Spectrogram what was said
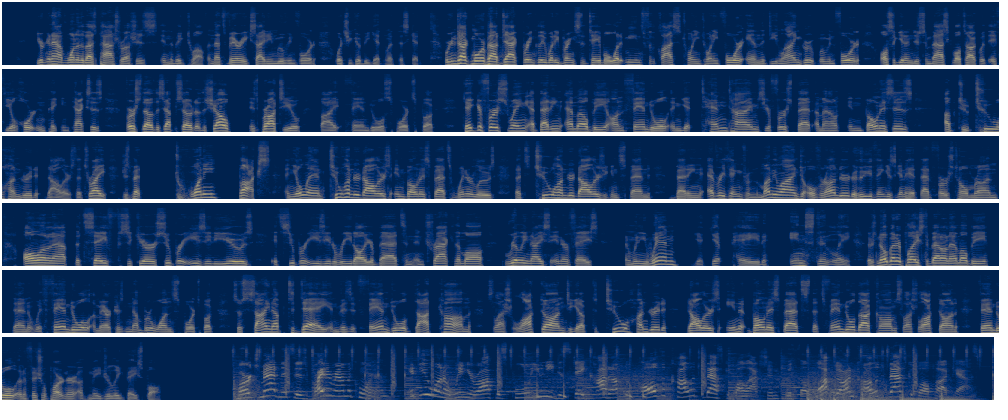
you're going to have one of the best pass rushes in the Big 12. And that's very exciting moving forward, what you could be getting with this kid. We're going to talk more about Dak Brinkley, what he brings to the table, what it means for the class of 2024 and the D line group moving forward. Also, get into some basketball talk with Ithiel Horton picking Texas. First, though, this episode of the show is brought to you by FanDuel Sportsbook. Take your first swing at betting MLB on FanDuel and get 10 times your first bet amount in bonuses up to $200. That's right. Just bet 20 bucks and you'll land $200 in bonus bets win or lose. That's $200 you can spend betting everything from the money line to over under to who you think is going to hit that first home run all on an app that's safe secure super easy to use. It's super easy to read all your bets and, and track them all. Really nice interface and when you win you get paid instantly. There's no better place to bet on mlb than with FanDuel, America's number one sports book. So sign up today and visit fanduel.com slash locked on to get up to $200 in bonus bets. That's fanduel.com slash locked on. FanDuel, an official partner of Major League Baseball. March Madness is right around the corner. If you want to win your office pool, you need to stay caught up with all the college basketball action with the Locked On College Basketball Podcast.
